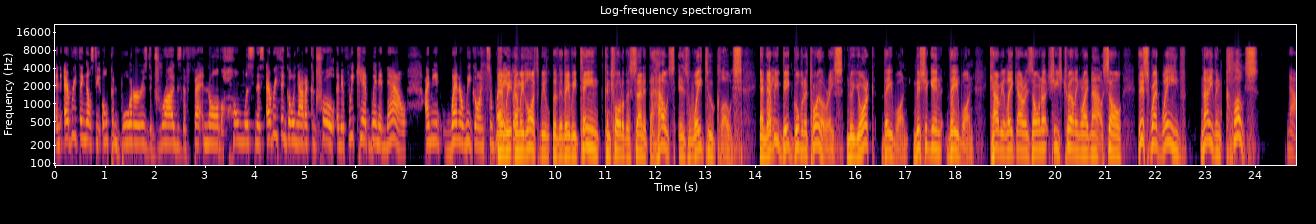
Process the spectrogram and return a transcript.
and everything else the open borders, the drugs, the fentanyl, the homelessness, everything going out of control. And if we can't win it now, I mean, when are we going to win and it? We, but- and we lost. We, they retained control of the Senate. The House is way too close. And right. every big gubernatorial race, New York, they won. Michigan, they right. won. Kari Lake, Arizona, she's trailing right now. So this red wave, not even close. No,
